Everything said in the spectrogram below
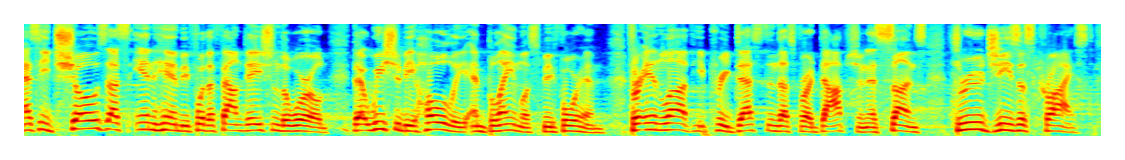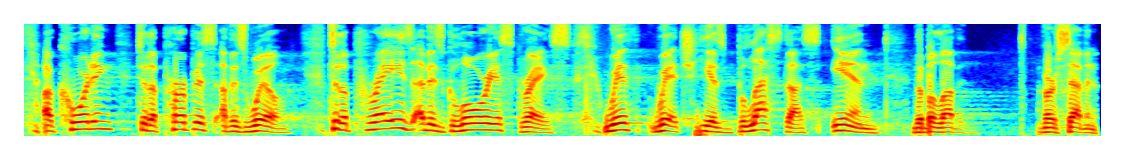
as he chose us in him before the foundation of the world, that we should be holy and blameless before him. For in love he predestined us for adoption as sons through Jesus Christ, according to the purpose of his will, to the praise of his glorious grace, with which he has blessed us in the beloved. Verse 7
